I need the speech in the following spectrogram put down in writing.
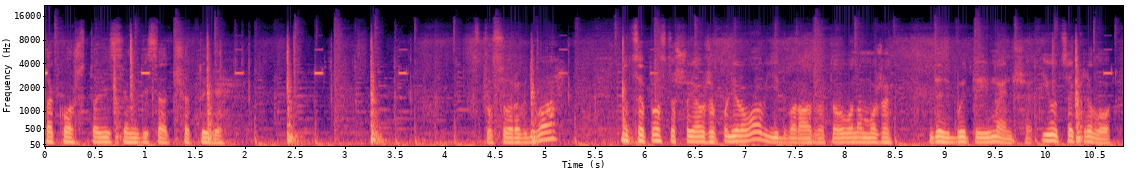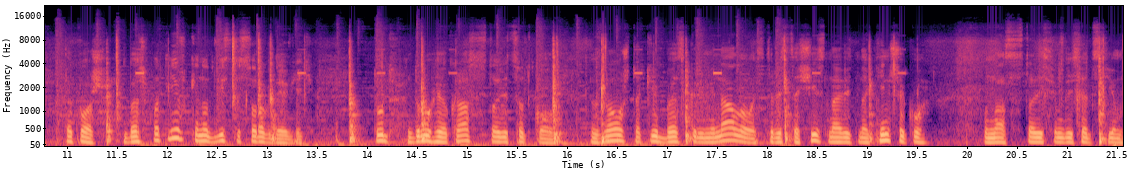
також 184. 142. Ну це просто, що я вже полірував її два рази, то вона може десь бити і менше. І оце крило. Також без шпатлівки, ну 249. Тут другий окрас 100%. Знову ж таки без криміналу, ось 306 навіть на кінчику. У нас 187.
